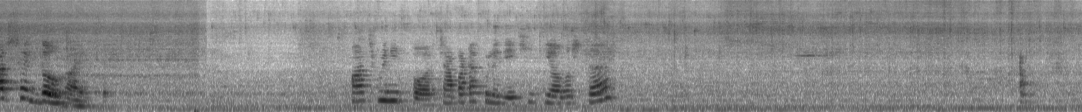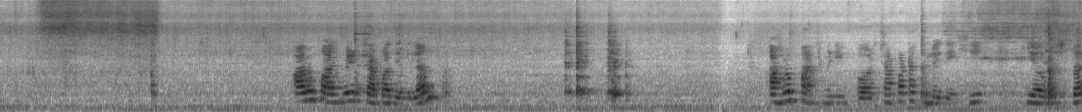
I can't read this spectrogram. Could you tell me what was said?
আর সেদ্ধও হয়। পাঁচ মিনিট পর চাপাটা খুলে দেখি কি অবস্থা। আরও পাঁচ মিনিট চাপা দিয়ে দিলাম। আরও পাঁচ মিনিট পর চাপাটা খুলে দেখি কি অবস্থা।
